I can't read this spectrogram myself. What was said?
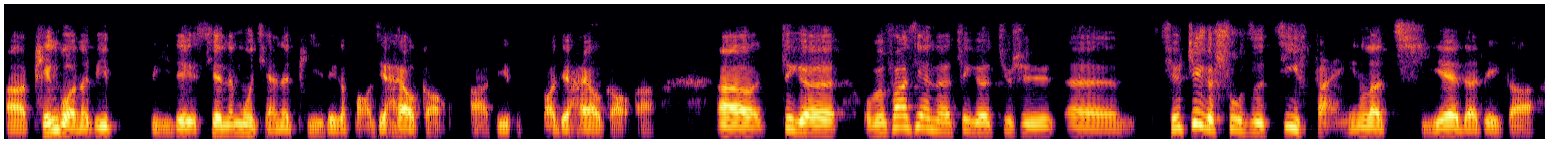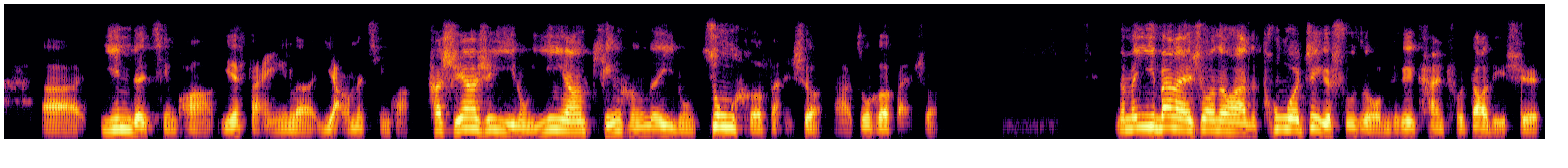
啊，苹果呢比比这现在目前的比这个宝洁还要高啊，比宝洁还要高啊，呃，这个我们发现呢，这个就是呃，其实这个数字既反映了企业的这个啊阴的情况，也反映了阳的情况，它实际上是一种阴阳平衡的一种综合反射啊，综合反射。那么一般来说的话呢，通过这个数字，我们就可以看出到底是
